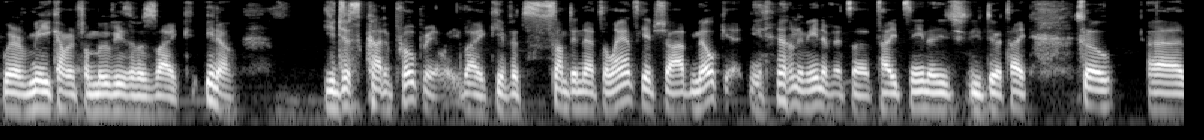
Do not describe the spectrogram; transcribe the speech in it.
Where me coming from movies, it was like, you know, you just cut appropriately. Like if it's something that's a landscape shot, milk it. You know what I mean? If it's a tight scene, then you, you do it tight. So uh,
